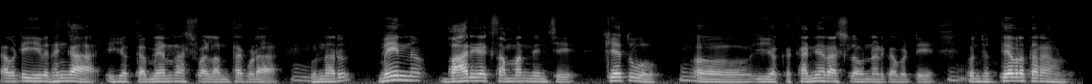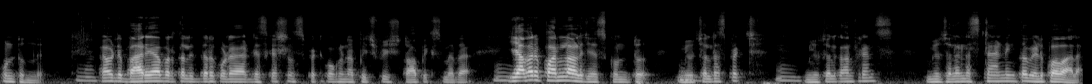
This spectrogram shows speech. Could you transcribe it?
కాబట్టి ఈ విధంగా ఈ యొక్క మేన్ రాశి వాళ్ళంతా కూడా ఉమ్, ఉన్నారు. మెయిన్ భార్యకు సంబంధించి కేతువు ఆ, ఈ యొక్క కన్యా రాశిలో ఉన్నాడు కాబట్టి ఉమ్, కొంచెం తీవ్రతర ఉంటుంది. కాబట్టి భార్యాభర్తలు ఇద్దరు కూడా డిస్కషన్స్ పెట్టుకోకుండా పిచ్చి పిచ్చి టాపిక్స్ మీద ఎవరి పనులు వాళ్ళు చేసుకుంటూ mutual respect mutual confidence mutual అండర్స్టాండింగ్తో వెళ్ళిపోవాలి.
